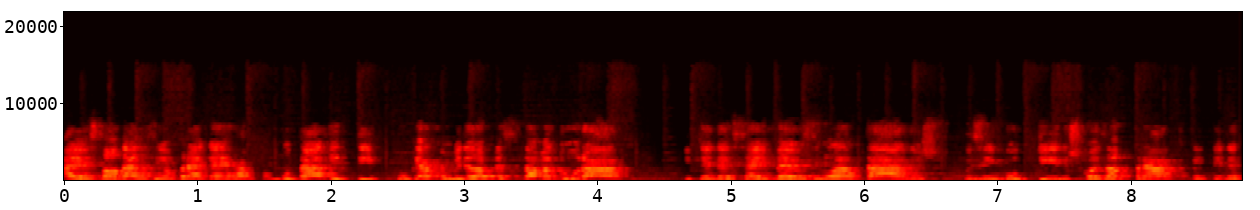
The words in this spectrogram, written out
Aí os soldados iam para a guerra, vamos botar aditivo, porque a comida ela precisava durar, entendeu? Aí veio os enlatados, os embutidos, coisa prática, entendeu?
